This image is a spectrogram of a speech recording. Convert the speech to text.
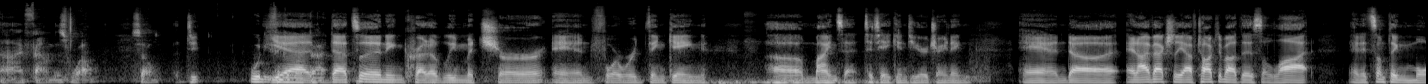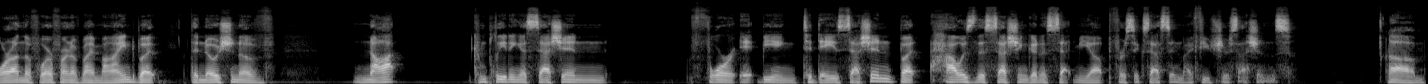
Uh, I found as well. So, do, what do you yeah, that? that's an incredibly mature and forward-thinking uh, mindset to take into your training and uh, and I've actually I've talked about this a lot and it's something more on the forefront of my mind. But the notion of not completing a session for it being today's session, but how is this session going to set me up for success in my future sessions? Um,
